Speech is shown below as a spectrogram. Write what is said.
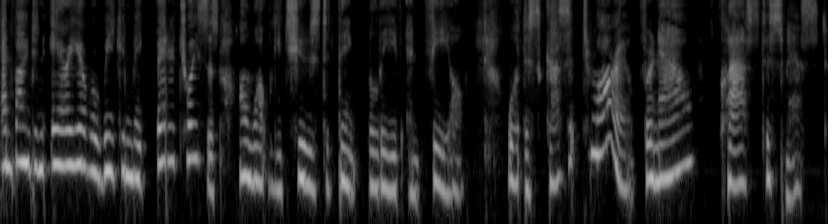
and find an area where we can make better choices on what we choose to think, believe, and feel. We'll discuss it tomorrow. For now, Class dismissed.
